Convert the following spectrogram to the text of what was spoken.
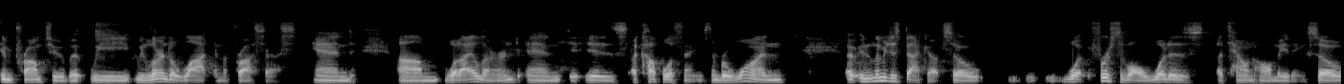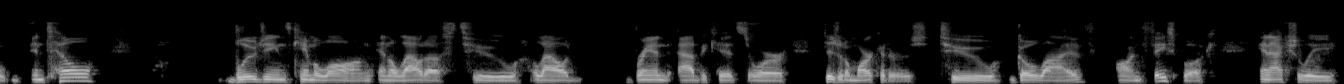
impromptu, but we we learned a lot in the process. And um, what I learned and is a couple of things. Number one, uh, and let me just back up. So, what first of all, what is a town hall meeting? So until BlueJeans came along and allowed us to allowed brand advocates or digital marketers to go live on Facebook and actually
